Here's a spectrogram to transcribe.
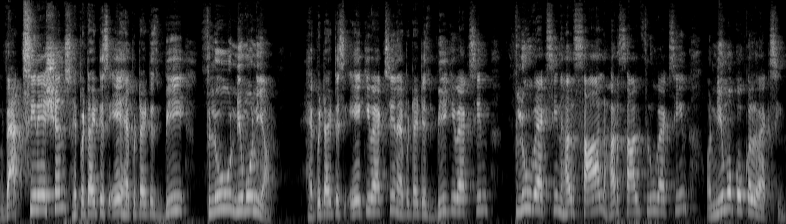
vaccination hepatitis A hepatitis B flu pneumonia hepatitis A की वैक्सीन हेपेटाइटिस बी की वैक्सीन फ्लू वैक्सीन हर साल हर साल फ्लू वैक्सीन और न्यूमोकोकल वैक्सीन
